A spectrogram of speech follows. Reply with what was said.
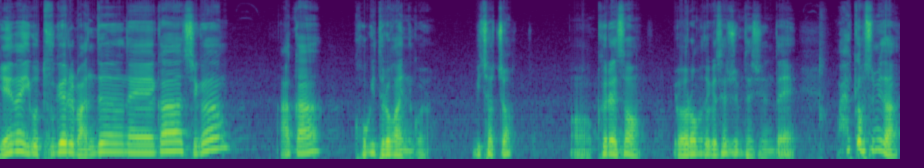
얘는 이거 두 개를 만든 애가 지금 아까 거기 들어가 있는 거예요. 미쳤죠? 어 그래서 여러분들께서 해주시면 되시는데 할 게 없습니다.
